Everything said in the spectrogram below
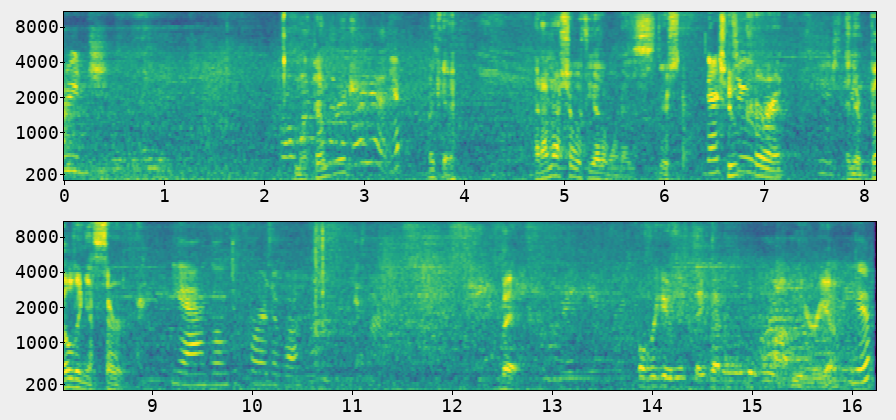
bridge. Montgomery Bridge? Yep. Okay. And I'm not sure what the other one is. There's, There's two, two. current, There's and they're building a third. Yeah, going to Cordova. But over here, they've got a little bit of a lobby area. Yep.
